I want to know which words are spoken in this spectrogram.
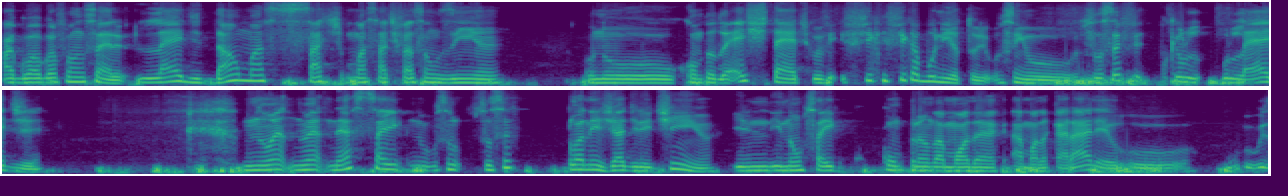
agora, agora falando sério, LED dá uma, uma satisfaçãozinha no computador. É estético, fica, fica bonito. Assim, o, se você, porque o, o LED não é, não é, não é sair, se você planejar direitinho e, e não sair comprando a moda, a moda caralho, o, os,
